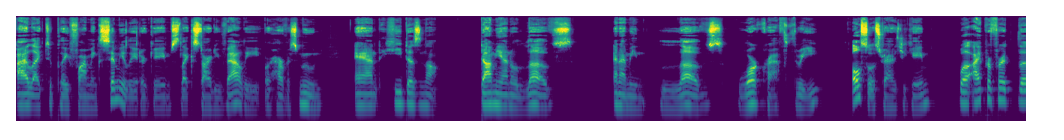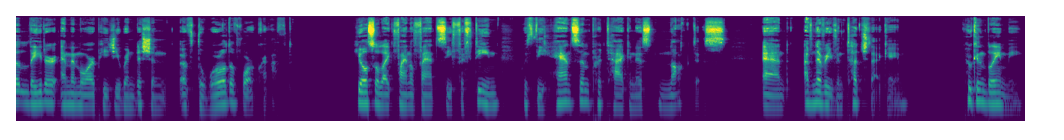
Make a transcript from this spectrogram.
I like to play farming simulator games like Stardew Valley or Harvest Moon, and he does not. Damiano loves, and I mean loves, Warcraft 3, also a strategy game, while I preferred the later MMORPG rendition of the World of Warcraft. He also liked Final Fantasy XV with the handsome protagonist Noctis, and I've never even touched that game. Who can blame me?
